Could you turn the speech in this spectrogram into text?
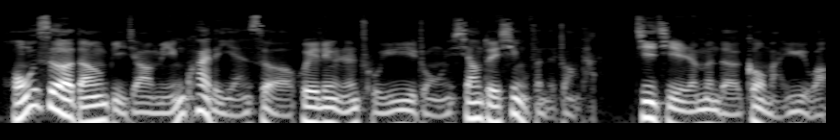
红色等比较明快的颜色会令人处于一种相对兴奋的状态，激起人们的购买欲望；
